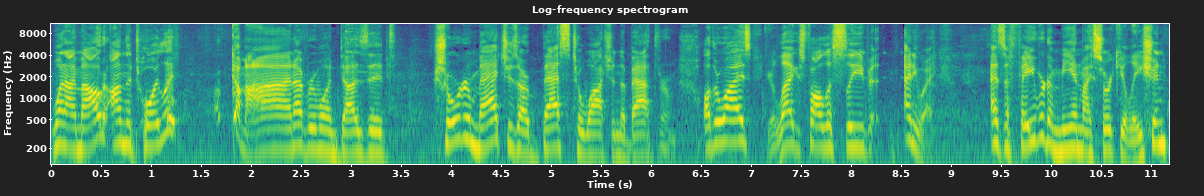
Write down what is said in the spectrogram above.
when I'm out, on the toilet. Come on, everyone does it. Shorter matches are best to watch in the bathroom. Otherwise, your legs fall asleep. Anyway, as a favor to me and my circulation,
